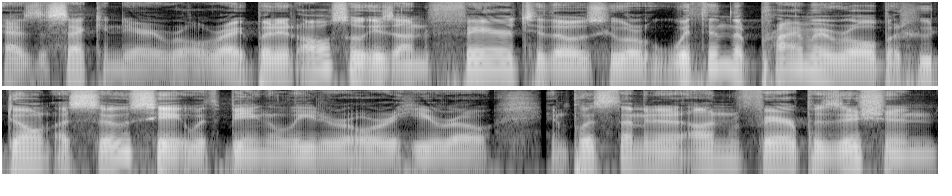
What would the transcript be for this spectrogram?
as the secondary role, right? But it also is unfair to those who are within the primary role but who don't associate with being a leader or a hero and puts them in an unfair position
